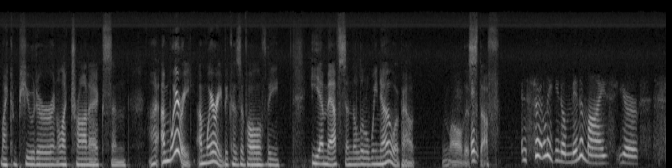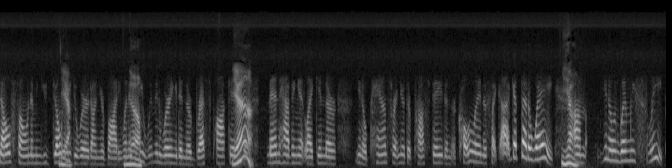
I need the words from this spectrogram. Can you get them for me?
my computer and electronics, and I, I'm wary. I'm wary because of all of the EMFs and the little we know about all this And- stuff. And certainly, you know, minimize your cell phone. I mean, you don't Yeah. need to wear it on your body. When No. I see women wearing it in their breast pocket, Yeah. men having it like in their, you know, pants right near their prostate and their colon, it's like, ah, get that away. Yeah. Um, you know, and when we sleep,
